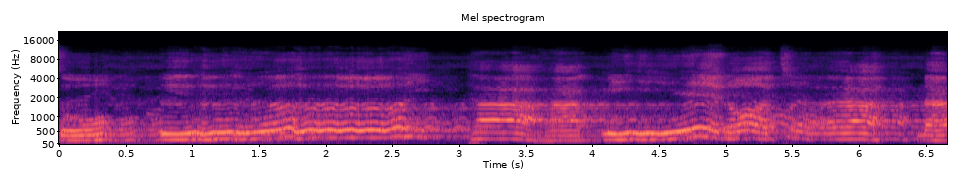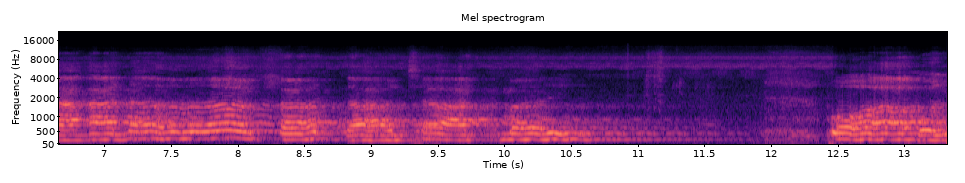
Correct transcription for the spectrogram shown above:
สุขเอ้ยถ้าหากมีนอชาหนาอนาคตชาติไหมพ่อบุญ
